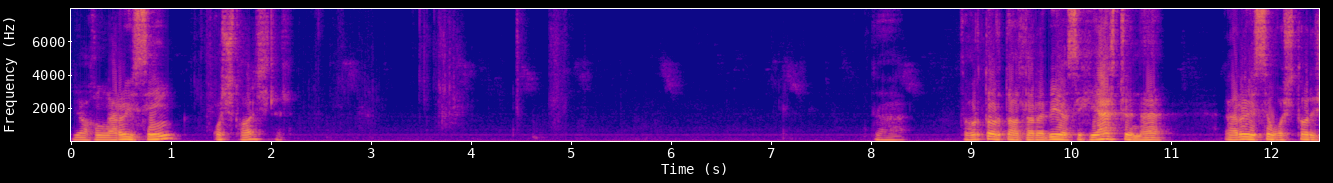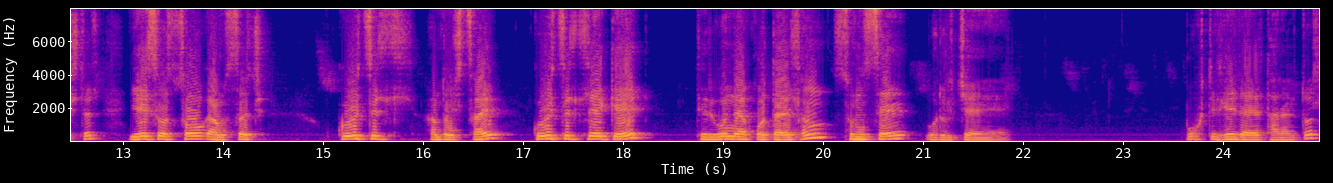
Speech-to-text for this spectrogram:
Йохан 19-ийн 30 дугаар ишлэл. За зурдор долоороо би бас их яарч байна. 19 30 дугаар ишлэл. Есүс цууг амсаж гүйцэл хамт уншицгаая. Гүйцэллээ гээд тэргүүнээ гудайлган сүнсээ өргөжээ. Бүх дэлхийд аяар тараагдвал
